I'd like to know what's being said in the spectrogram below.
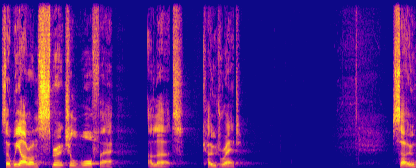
So we are on spiritual warfare alert, code red. So,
